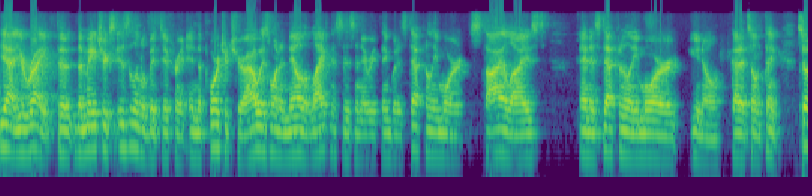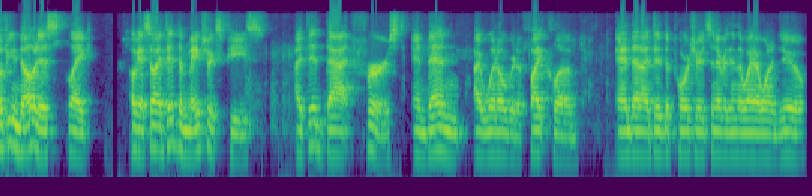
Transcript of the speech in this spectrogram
Yeah, you're right. The the matrix is a little bit different in the portraiture. I always want to nail the likenesses and everything, but it's definitely more stylized and it's definitely more, you know, got its own thing. So if you notice, like, okay, so I did the matrix piece. I did that first, and then I went over to Fight Club, and then I did the portraits and everything the way I want to do,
